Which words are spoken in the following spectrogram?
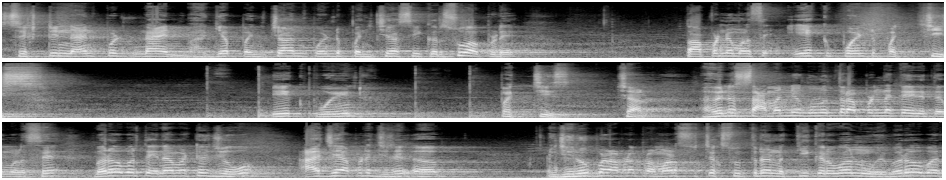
સિક્સટી નાઇન પોઈન્ટ નાઇન ભાગ્યા પંચાવન પોઈન્ટ પંચ્યાસી કરશું આપણે, તો આપણને મળશે એક પોઈન્ટ પચીસ. એક પોઈન્ટ પચીસ. ચાલો હવેનો સામાન્ય ગુણોત્તર આપણને કઈ રીતે મળશે? બરાબર, તો એના માટે જુઓ, આજે આપણે જેનું પણ આપણે પ્રમાણસૂચક સૂત્ર નક્કી કરવાનું હોય, બરાબર?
